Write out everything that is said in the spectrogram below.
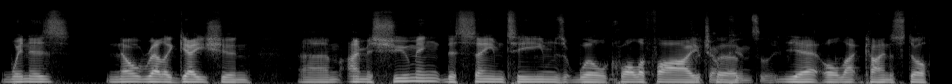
winners, no relegation. Um, I'm assuming the same teams will qualify For for, Champions League. yeah, all that kind of stuff.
